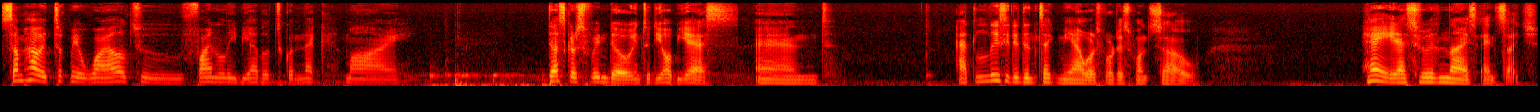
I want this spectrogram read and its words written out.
Somehow it took me a while to finally be able to connect my Duskers window into the OBS and at least it didn't take me hours for this one so hey that's really nice and such.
